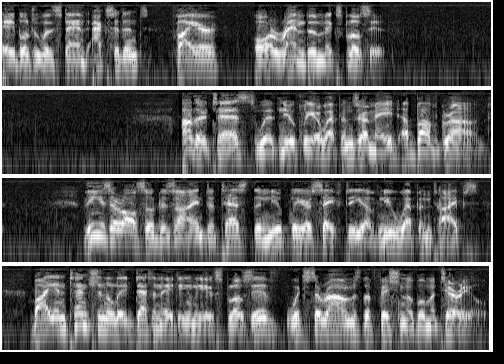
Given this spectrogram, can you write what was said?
able to withstand accident, fire, or random explosive. Other tests with nuclear weapons are made above ground. These are also designed to test the nuclear safety of new weapon types by intentionally detonating the explosive which surrounds the fissionable material.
